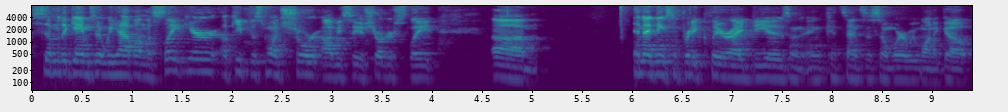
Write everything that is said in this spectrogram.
some of the games that we have on the slate here, I'll keep this one short. Obviously, a shorter slate. Um, and I think some pretty clear ideas and, and consensus on where we want to go.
